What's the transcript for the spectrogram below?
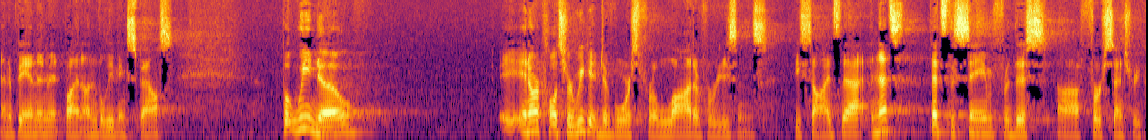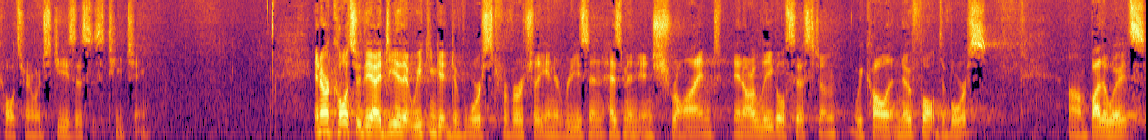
and abandonment by an unbelieving spouse. But we know in our culture, we get divorced for a lot of reasons besides that. And that's, that's the same for this uh, first century culture in which Jesus is teaching. In our culture, the idea that we can get divorced for virtually any reason has been enshrined in our legal system. We call it no fault divorce. Um, by the way, it's,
